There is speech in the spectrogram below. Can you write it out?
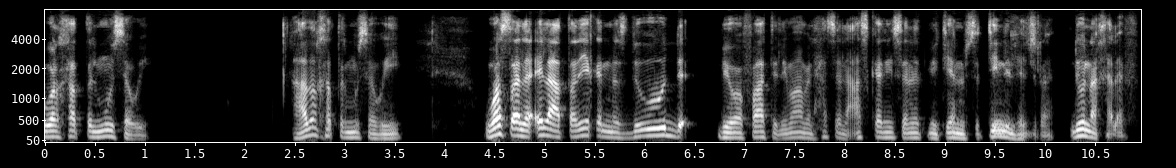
هو الخط الموسوي. هذا الخط الموسوي وصل إلى طريق مسدود بوفاة الإمام الحسن العسكري سنة 260 للهجرة دون خلف.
